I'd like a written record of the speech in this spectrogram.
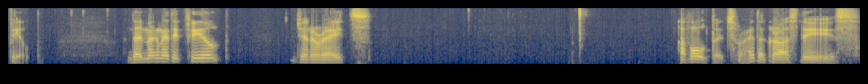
field. That magnetic field generates a voltage, right, across this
